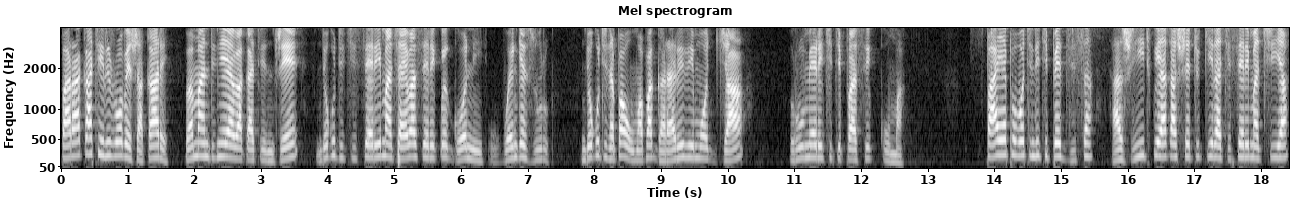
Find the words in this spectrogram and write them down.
parakati rirove zvakare. Vamandinyeya vakati nzve ndokuti chiserima chaiva seri kwegonhi hwengezuru ndokuti napahuma pagara ririmo ja rume richiti pasi kuma. Payepo voti ndichipedzisa hazviitwi akasvetukira chiserima chiya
